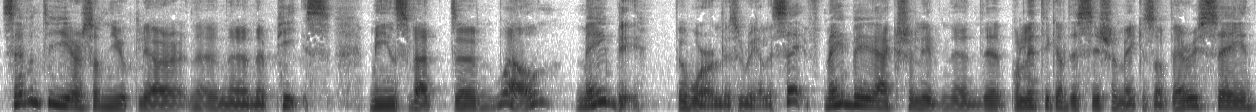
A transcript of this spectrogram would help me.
70 years of nuclear uh, uh, peace means that, uh, well, maybe the world is really safe. Maybe actually the political decision makers are very sane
